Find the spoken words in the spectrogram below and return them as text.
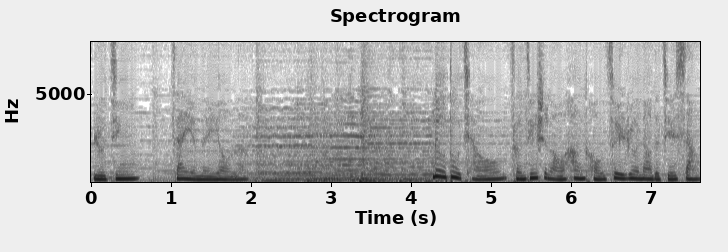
如今再也没有了。六渡桥曾经是老汉口最热闹的街巷，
